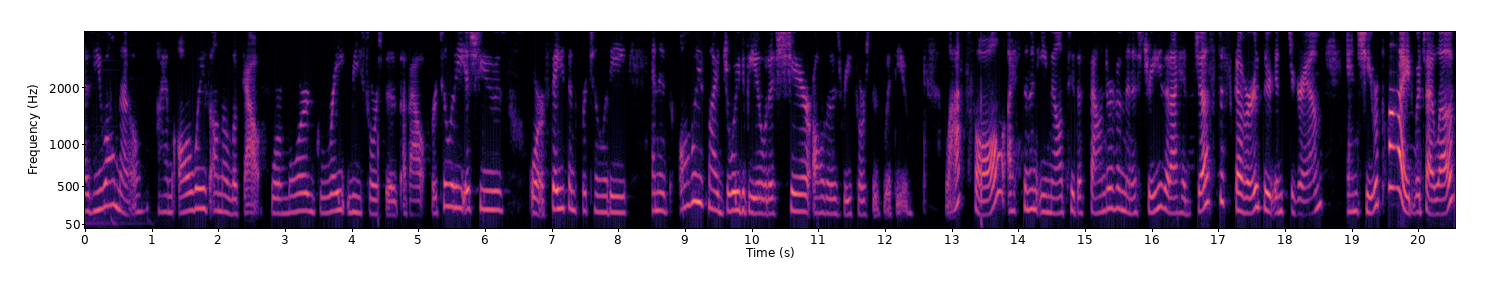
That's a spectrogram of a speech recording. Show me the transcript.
As you all know, I am always on the lookout for more great resources about fertility issues or faith and fertility, and it's always my joy to be able to share all those resources with you. Last fall, I sent an email to the founder of a ministry that I had just discovered through Instagram, and she replied, which I love.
